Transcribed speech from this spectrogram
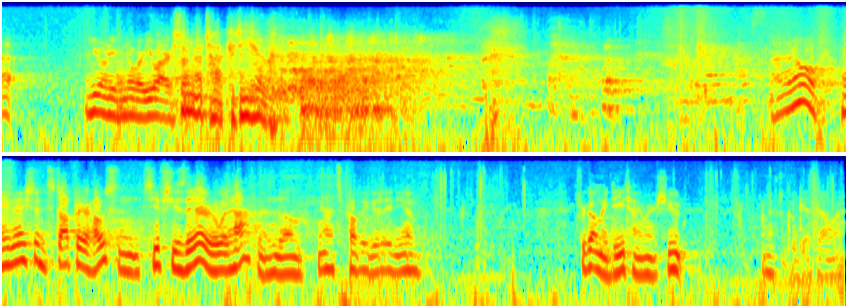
uh, you don't even know where you are, so I'm not talking to you. I don't know. Maybe I should stop at her house and see if she's there or what happened. Um, yeah, that's probably a good idea. Forgot my day timer. Shoot. I have to go get that one.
